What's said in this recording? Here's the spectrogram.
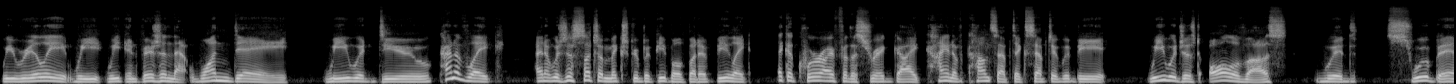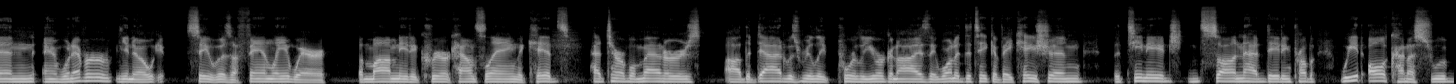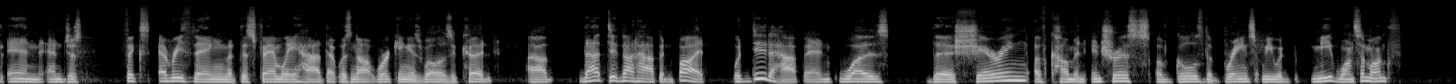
we really we we envisioned that one day we would do kind of like and it was just such a mixed group of people but it'd be like like a queer eye for the straight guy kind of concept except it would be we would just all of us would swoop in and whenever you know it- say it was a family where the mom needed career counseling the kids had terrible manners uh, the dad was really poorly organized. They wanted to take a vacation. The teenage son had dating problems we'd all kind of swoop in and just fix everything that this family had that was not working as well as it could. Uh, that did not happen but what did happen was the sharing of common interests of goals the brains we would meet once a month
